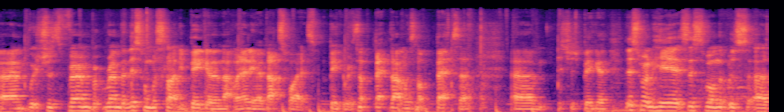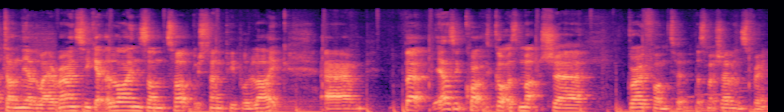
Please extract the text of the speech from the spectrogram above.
um, which was, remember this one was slightly bigger than that one anyway, that's why it's bigger. It's not that one's not better, um, it's just bigger. This one here is this one that was uh, done the other way around, so you get the lines on top, which some people like, um, but it hasn't quite got as much uh, growth onto it, as much oven spring.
